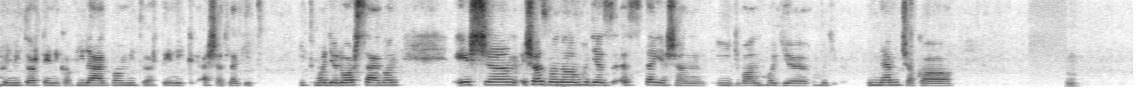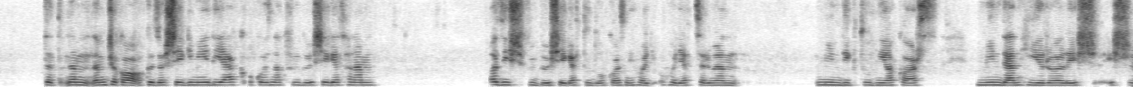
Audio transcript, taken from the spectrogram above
hogy mi történik a világban, mi történik esetleg itt, itt Magyarországon, és, és azt gondolom, hogy ez, ez teljesen így van, hogy, hogy nem csak a tehát nem, nem csak a közösségi médiák okoznak függőséget, hanem az is függőséget tud okozni, hogy, hogy egyszerűen mindig tudni akarsz minden hírről, és, és,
